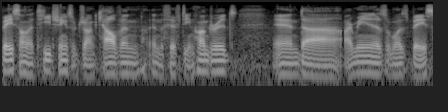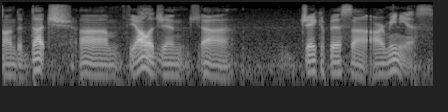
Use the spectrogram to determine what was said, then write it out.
based on the teachings of John Calvin in the 1500s, and uh, Arminianism was based on the Dutch um, theologian uh, Jacobus uh, Arminius,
